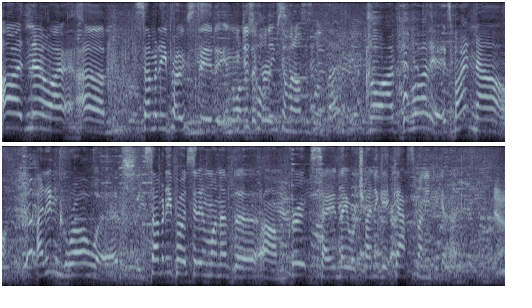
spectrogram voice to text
Uh, no, I um, somebody posted in one Just of the holding groups. someone else's loofah? No, I bought it. It's mine now. I didn't grow it. Somebody posted in one of the um, groups saying they were trying to get gas money together. Yeah.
